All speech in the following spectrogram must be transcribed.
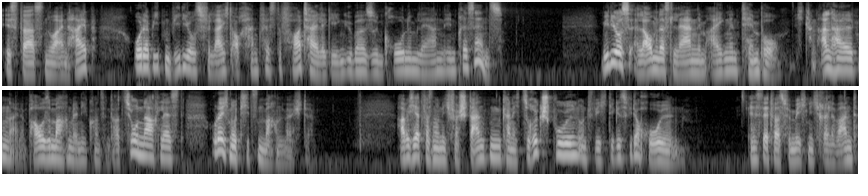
Ist das nur ein Hype oder bieten Videos vielleicht auch handfeste Vorteile gegenüber synchronem Lernen in Präsenz? Videos erlauben das Lernen im eigenen Tempo. Ich kann anhalten, eine Pause machen, wenn die Konzentration nachlässt oder ich Notizen machen möchte. Habe ich etwas noch nicht verstanden, kann ich zurückspulen und Wichtiges wiederholen. Ist etwas für mich nicht relevant,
